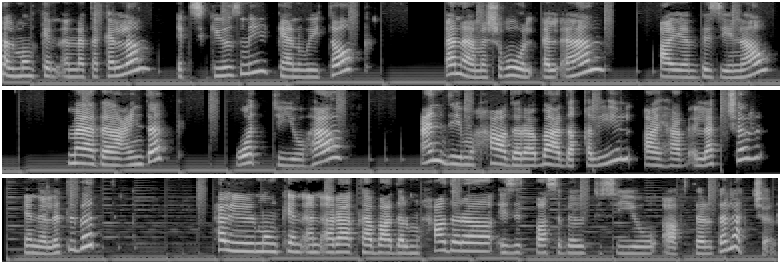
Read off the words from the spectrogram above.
هل ممكن أن نتكلم؟ Excuse me can we talk أنا مشغول الآن. I am busy now. ماذا عندك؟ What do you have عندي محاضرة بعد قليل I have a lecture in a little bit هل ممكن أن أراك بعد المحاضرة Is it possible to see you after the lecture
